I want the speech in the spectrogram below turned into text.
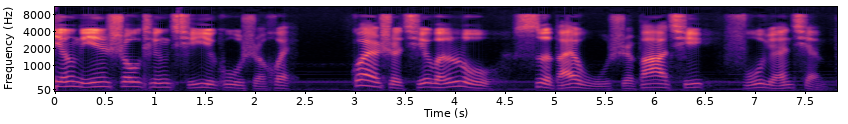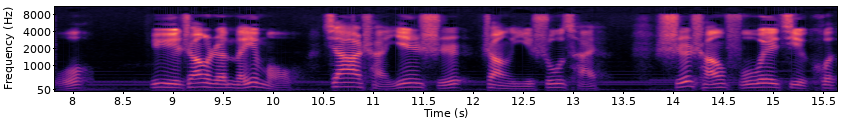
迎您收听《奇异故事会·怪事奇闻录》四百五十八期。福缘浅薄，豫章人梅某家产殷实，仗义疏财，时常扶危济困，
